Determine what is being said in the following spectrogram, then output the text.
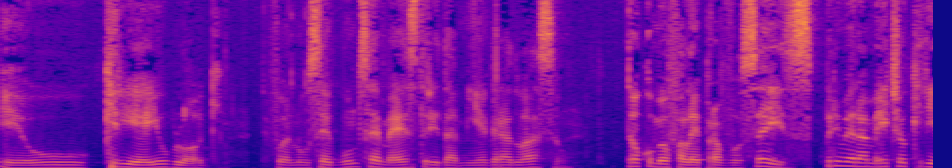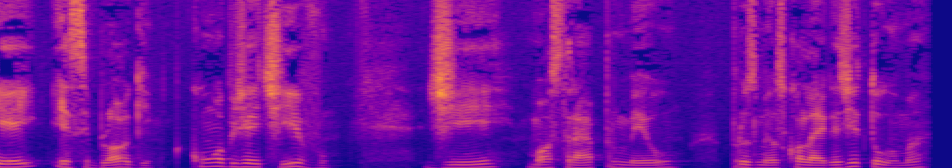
eu criei o blog. Foi no segundo semestre da minha graduação. Então, como eu falei para vocês, primeiramente eu criei esse blog com o objetivo de mostrar para meu, os meus colegas de turma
